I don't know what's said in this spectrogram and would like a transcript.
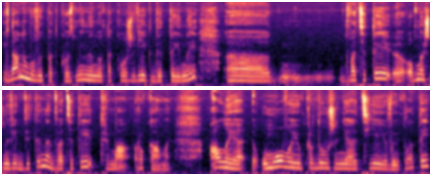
І в даному випадку змінено також вік дитини, е, 20, е, обмежений вік дитини 23 роками. Але умовою продовження цієї виплати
